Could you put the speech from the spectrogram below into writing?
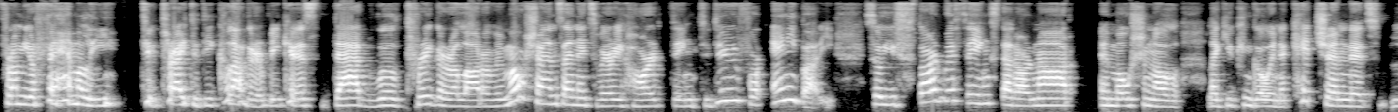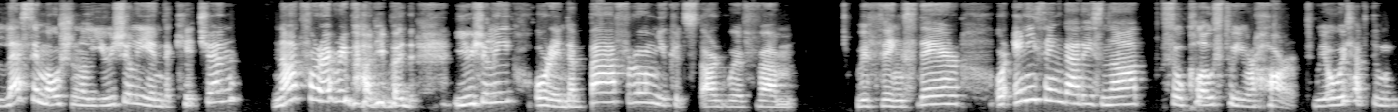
from your family to try to declutter because that will trigger a lot of emotions and it's very hard thing to do for anybody so you start with things that are not emotional like you can go in a kitchen that's less emotional usually in the kitchen not for everybody but usually or in the bathroom you could start with um, with things there or anything that is not so close to your heart. We always have to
